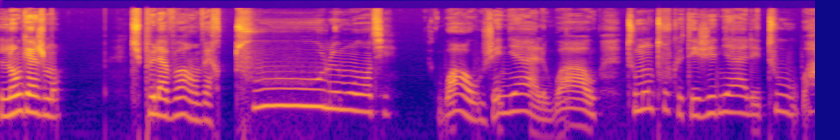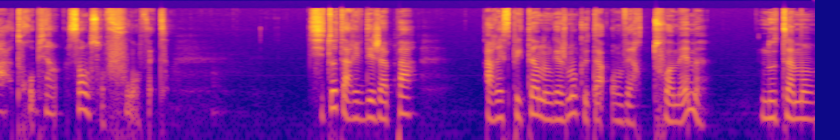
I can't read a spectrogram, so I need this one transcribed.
L'engagement, tu peux l'avoir envers tout le monde entier. Waouh, génial, waouh, tout le monde trouve que t'es génial et tout, waouh, trop bien. Ça, on s'en fout en fait. Si toi, t'arrives déjà pas à respecter un engagement que tu as envers toi-même, notamment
